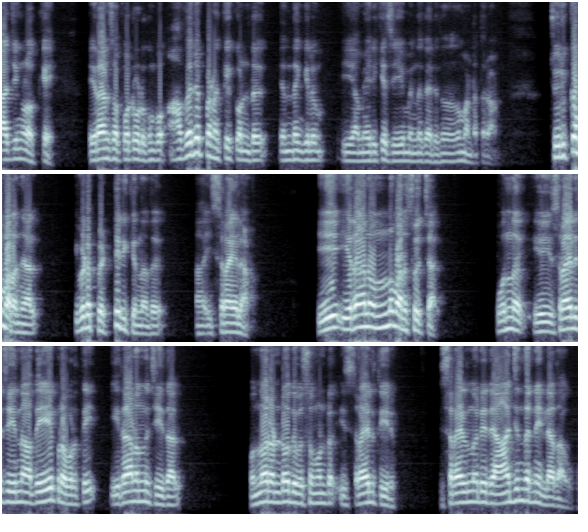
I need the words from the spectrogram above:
രാജ്യങ്ങളൊക്കെ ഇറാൻ സപ്പോർട്ട് കൊടുക്കുമ്പോൾ അവരെ പിണക്കിക്കൊണ്ട് എന്തെങ്കിലും ഈ അമേരിക്ക ചെയ്യുമെന്ന് കരുതുന്നത് മണ്ടത്തരമാണ്. ചുരുക്കം പറഞ്ഞാൽ ഇവിടെ പെട്ടിരിക്കുന്നത് ഇസ്രായേലാണ്. ഈ ഇറാൻ ഒന്ന് മനസ്സ് വെച്ചാൽ ഒന്ന് ഇസ്രായേൽ ചെയ്യുന്ന അതേ പ്രവൃത്തി ഇറാൻ ഒന്ന് ചെയ്താൽ ഒന്നോ രണ്ടോ ദിവസം കൊണ്ട് ഇസ്രായേൽ തീരും. ഇസ്രായേൽ എന്നൊരു രാജ്യം തന്നെ ഇല്ലാതാവും.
